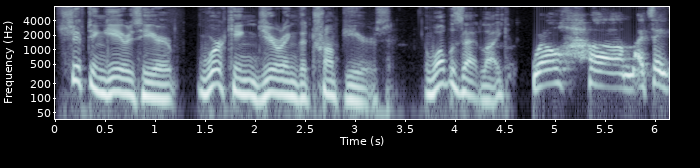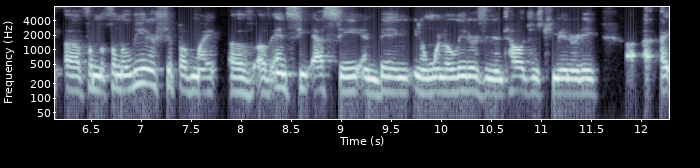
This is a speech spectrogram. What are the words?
Shifting gears here, working during the Trump years, what was that like? Well, um, I'd say uh, from from a leadership of my of, of NCSC and being you know one of the leaders in the intelligence community, I, I,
